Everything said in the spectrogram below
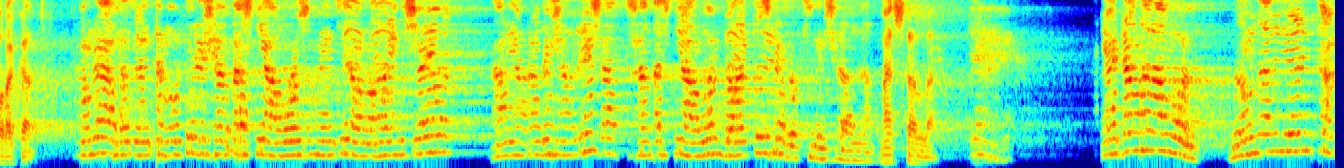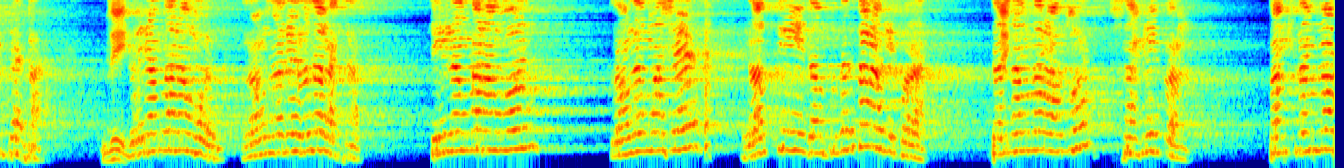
বরাকাত আমরা হজরতের মধ্যে সাতাশটি আমল শুনেছি রমাদান বিষয়ে। আমি আপনাদের সামনে সাতাশটি আমল বলার চেষ্টা করছি ইনশাআল্লাহ। মাশাআল্লাহ। এক নম্বর আমল রমজানের চাঁদ দেখা। জি। দুই নম্বর আমল রমজানের রোজা রাখা। তিন নম্বর আমল রমজান মাসে রাত্রি জানপুরের তারাবি করা চার নম্বর আমল সাহরি করা পাঁচ নম্বর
